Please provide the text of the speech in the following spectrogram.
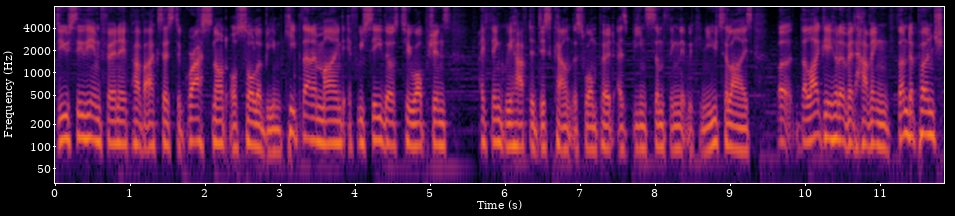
do see the Infernape have access to Grass Knot or Solar Beam, keep that in mind. If we see those two options, I think we have to discount the Swampert as being something that we can utilize. But the likelihood of it having Thunder Punch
